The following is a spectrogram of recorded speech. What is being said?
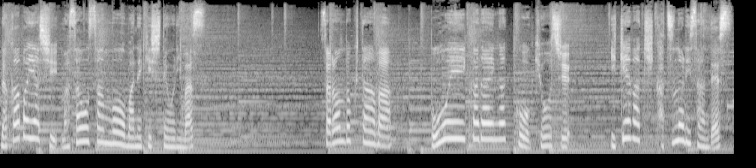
中林正夫さんをお招きしております。サロンドクターは防衛医科大学校教授池脇勝則さんです。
